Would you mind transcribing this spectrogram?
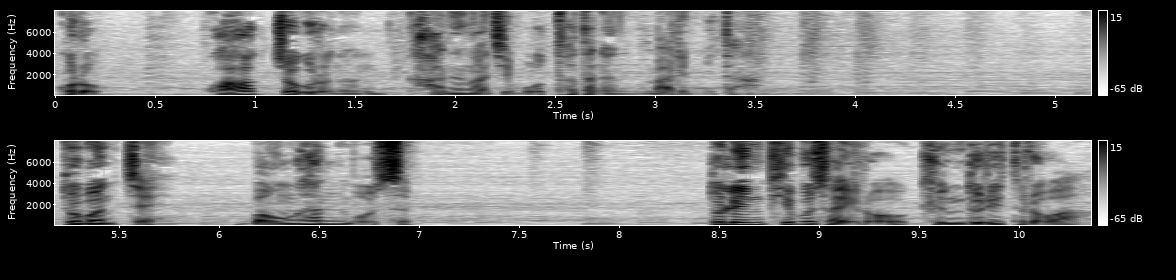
고로 과학적으로는 가능하지 못하다는 말입니다. 두 번째, 멍한 모습. 뚫린 피부 사이로 균들이 들어와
